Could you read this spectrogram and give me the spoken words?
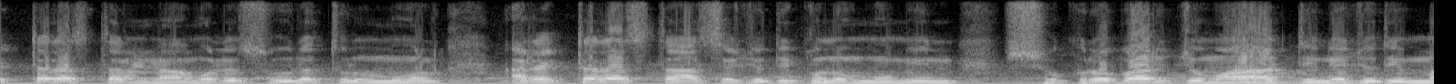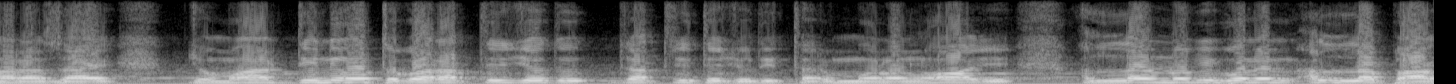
একটা রাস্তার নাম হলো সুরাতুল মুলক, আর একটা রাস্তা আছে যদি কোনো মুমিন শুক্রবার জুমার দিনে যদি মারা যায়। জুমার দিনে অথবা রাত্রি যদি, রাত্রিতে যদি তার মরণ হয়। আল্লাহ নবী বলেন, আল্লাহ পাক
